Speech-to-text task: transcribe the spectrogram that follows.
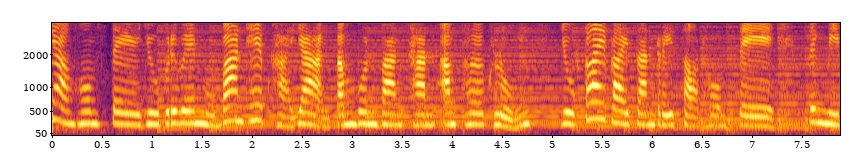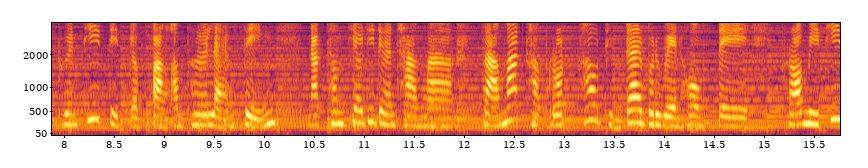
อย่างโฮมสเตย์อยู่บริเวณหมู่บ้านเทพขายอย่างตำบลบางชันอำเภอขลุง อยู่ใกล้ปลายจันทร์รีสอร์ทโฮมสเตย์ซึ่งมีพื้นที่ติดกับฝั่งอำเภอแหลมสิงห์นักท่องเที่ยวที่เดินทางมา สามารถขับรถเข้าถึงได้บริเวณโฮมสเตย์เพราะมีที่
